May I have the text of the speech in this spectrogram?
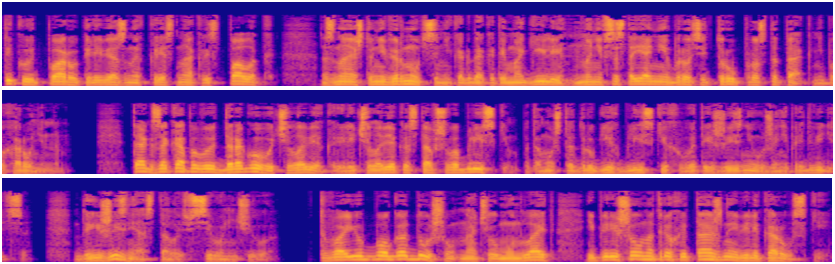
тыкают пару перевязанных крест-накрест палок, зная, что не вернутся никогда к этой могиле, но не в состоянии бросить труп просто так, непохороненным. Так закапывают дорогого человека или человека, ставшего близким, потому что других близких в этой жизни уже не предвидится. Да и жизни осталось всего ничего. «Твою бога душу!» — начал Мунлайт и перешел на трехэтажный великорусский.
